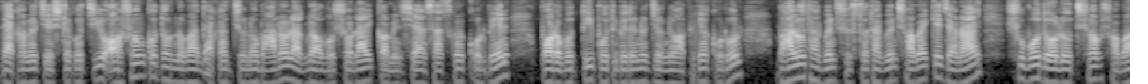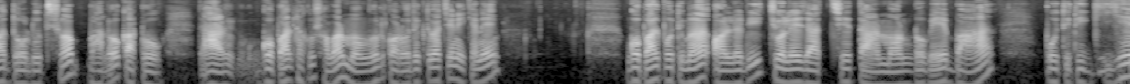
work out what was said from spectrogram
দেখানোর চেষ্টা করছি। অসংখ্য ধন্যবাদ দেখার জন্য। ভালো লাগলে অবশ্যই লাইক কমেন্ট শেয়ার সাবস্ক্রাইব করবেন। পরবর্তী প্রতিবেদনের জন্য অপেক্ষা করুন। ভালো থাকবেন, সুস্থ থাকবেন। সবাইকে জানাই শুভ দোল উৎসব। সবার দোল উৎসব ভালো কাটুক। আর গোপাল ঠাকুর সবার মঙ্গল করো। দেখতে পাচ্ছেন এখানে গোপাল প্রতিমা অলরেডি চলে যাচ্ছে তার মণ্ডপে বা প্রতিটি গৃহে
